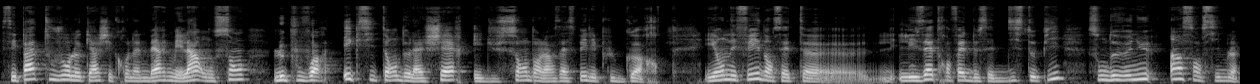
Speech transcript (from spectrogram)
C'est pas toujours le cas chez Cronenberg, mais là on sent le pouvoir excitant de la chair et du sang dans leurs aspects les plus gore. Et en effet, dans cette, euh, les êtres en fait de cette dystopie sont devenus insensibles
